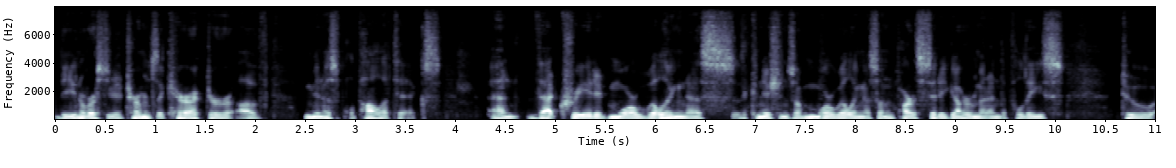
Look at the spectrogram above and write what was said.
the university determines the character of municipal politics and that created more willingness the conditions of more willingness on the part of city government and the police to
